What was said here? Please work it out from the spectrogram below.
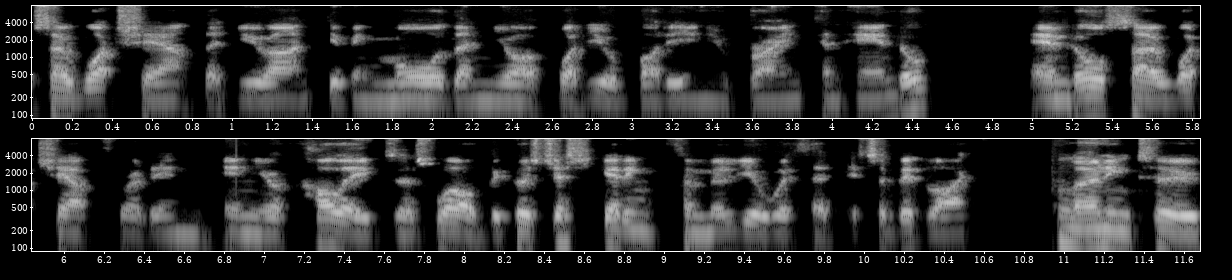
So watch out that you aren't giving more than your what your body and your brain can handle. And also watch out for it in, in your colleagues as well, because just getting familiar with it, it's a bit like learning to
